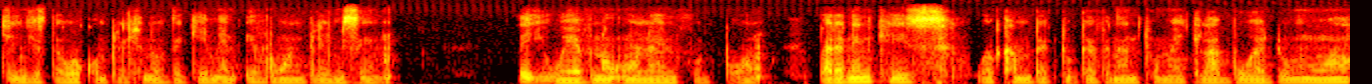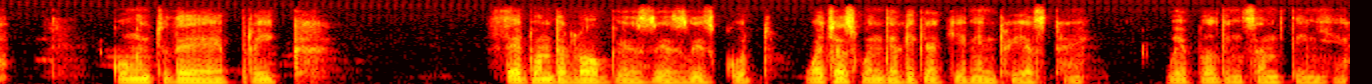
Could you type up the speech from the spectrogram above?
changes the whole complexion of the game, and everyone blames him. Hey, we have no honor in football. But in any case, welcome back to Gavin and to my club. We are doing well. Going into the break, third on the log is, is, is good. Watch us win the league again in two years' time. We're building something here.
